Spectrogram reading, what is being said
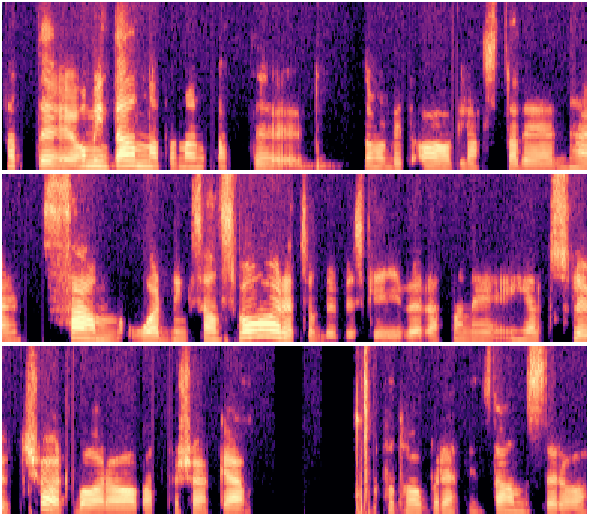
Att eh, om inte annat att, man, att eh, de har blivit avlastade den här samordningsansvaret som du beskriver, att man är helt slutkört bara av att försöka få tag på rätt instanser och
